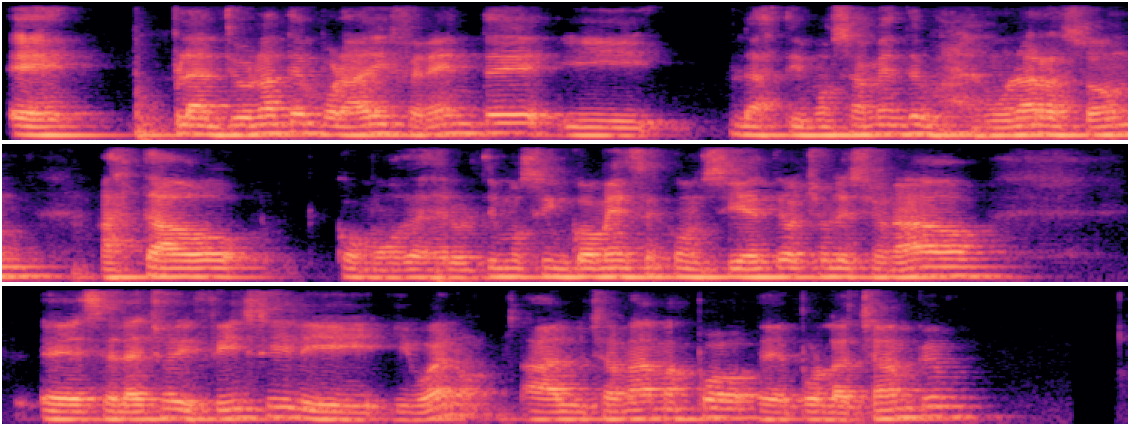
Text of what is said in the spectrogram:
eh, planteó una temporada diferente y lastimosamente por alguna razón ha estado como desde los últimos cinco meses con siete, ocho lesionados. Eh, se le ha hecho difícil y, y bueno, a luchar nada más por, eh, por la Champions.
